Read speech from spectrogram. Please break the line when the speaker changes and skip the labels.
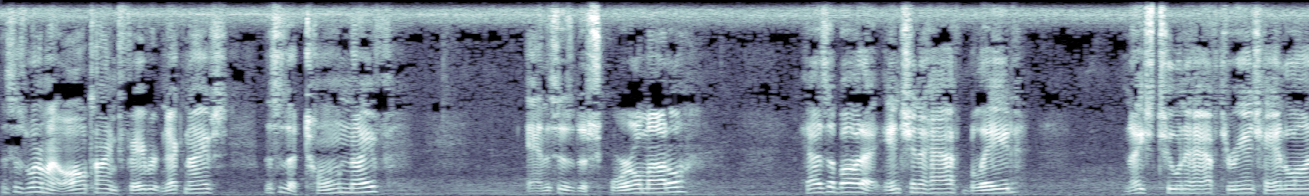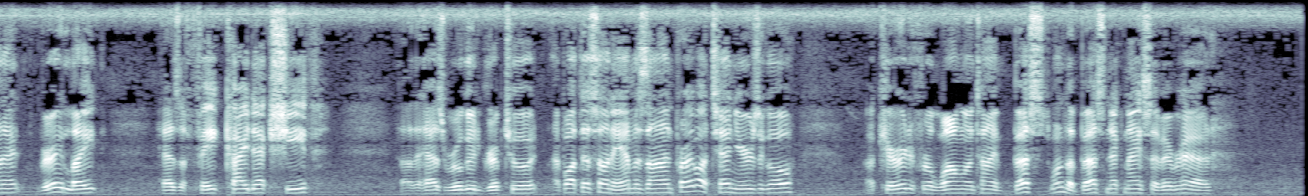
This is one of my all-time favorite neck knives. This is a Tonife. And this is the squirrel model. Has about an inch and a half blade. Nice two and a half, three inch handle on it. Very light. Has a fake Kydex sheath uh, that has real good grip to it. I bought this on Amazon probably about 10 years ago. I carried it for a long, long time. Best, one of the best neck knives I've ever had.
